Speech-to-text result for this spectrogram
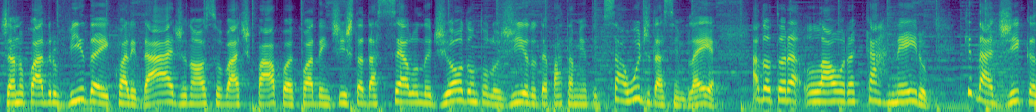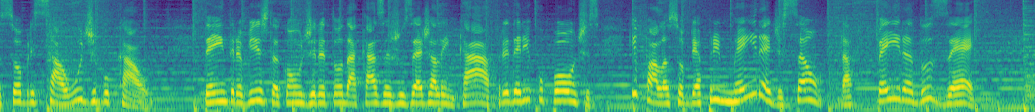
Já no quadro Vida e Qualidade, nosso bate-papo é com a dentista da Célula de Odontologia do Departamento de Saúde da Assembleia, a doutora Laura Carneiro, que dá dicas sobre saúde bucal. Tem entrevista com o diretor da Casa José de Alencar, Frederico Pontes, que fala sobre a primeira edição da Feira do Zé,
